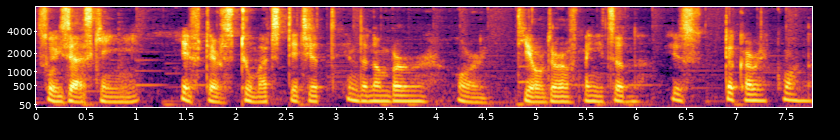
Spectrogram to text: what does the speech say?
So he's asking if there's too much digit in the number or the order of magnitude is the correct one.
